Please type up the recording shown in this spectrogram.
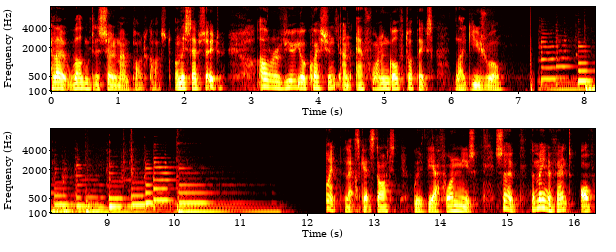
Hello, welcome to the Solo Man podcast. On this episode, I'll review your questions and F1 and golf topics like usual. Right, let's get started with the F1 news. So, the main event of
